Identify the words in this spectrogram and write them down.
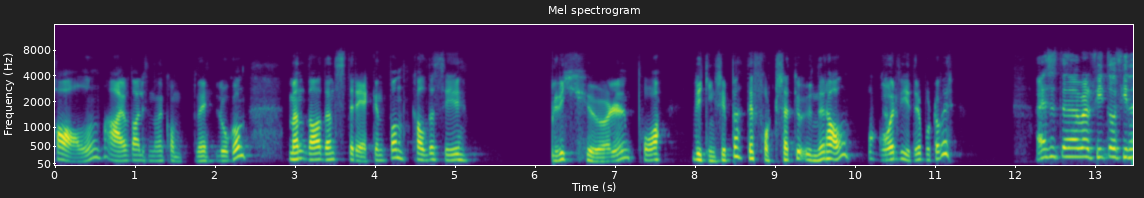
halen er jo da liksom den company-logoen. Men da den streken på den, kall det si, blir kjølen på vikingskipet, det fortsetter jo under halen og går videre bortover. Jeg syns det har vært fint. og Fin,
